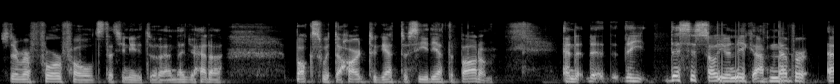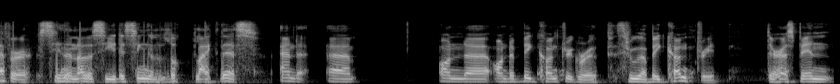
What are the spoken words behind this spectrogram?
So there were four folds that you needed to, and then you had a box with the hard to get to CD at the bottom. And the, the, this is so unique. I've never ever seen another CD single look like this. And um, on uh, on the Big Country group through a Big Country, there has been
